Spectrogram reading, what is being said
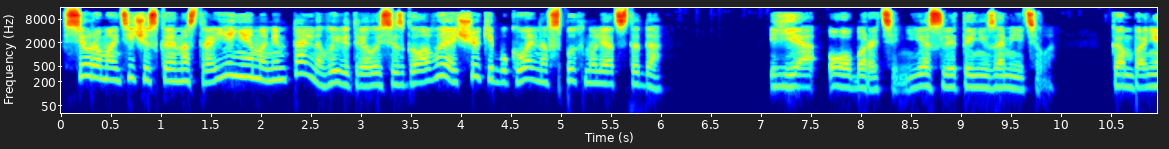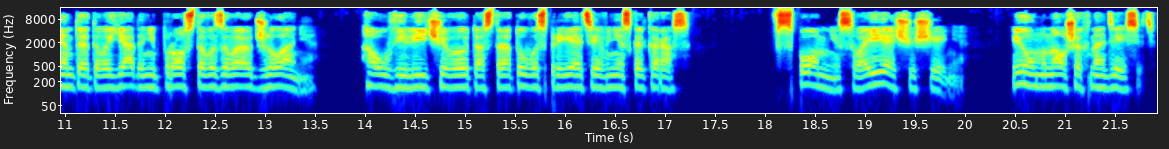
Все романтическое настроение моментально выветрилось из головы, а щеки буквально вспыхнули от стыда. «Я оборотень, если ты не заметила. Компоненты этого яда не просто вызывают желание, а увеличивают остроту восприятия в несколько раз. Вспомни свои ощущения и умножь их на десять.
